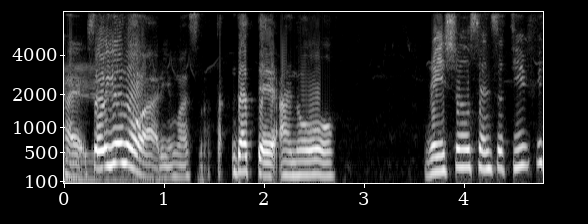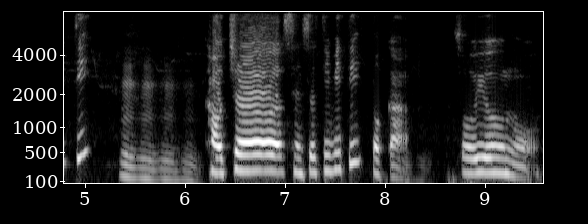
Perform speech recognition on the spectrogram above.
はい、そういうのはあります。だ,って、あの、レーションセンシティビティカウチャーセ sensitivity とか、そういうの。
